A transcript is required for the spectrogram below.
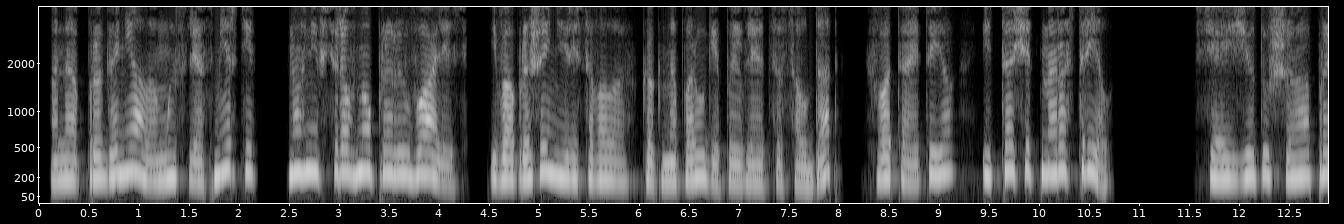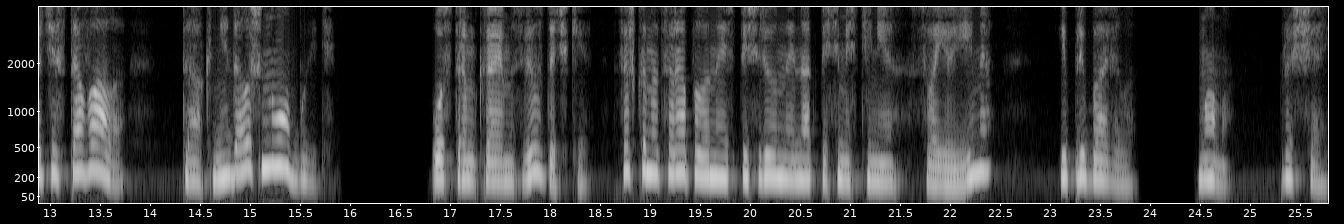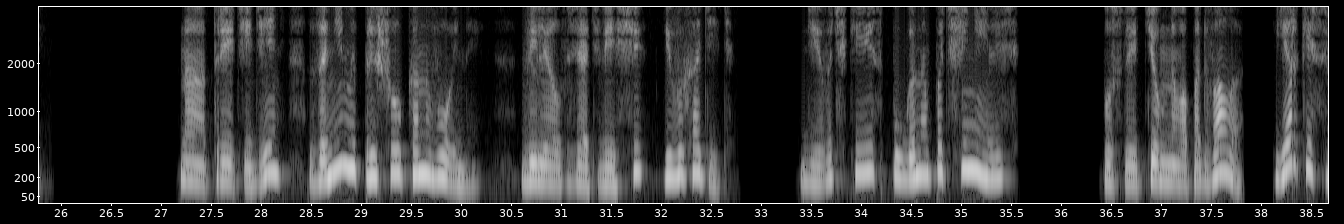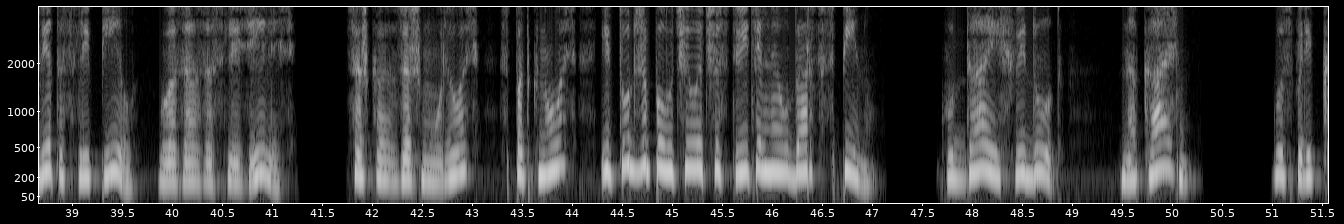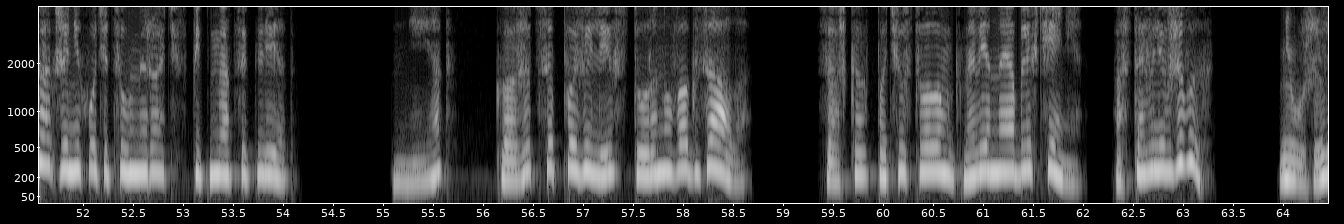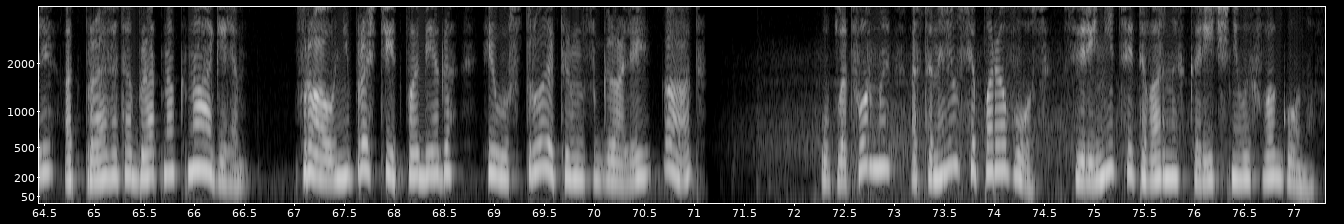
Она прогоняла мысли о смерти, но они все равно прорывались, и воображение рисовало, как на пороге появляется солдат, хватает ее и тащит на расстрел. Вся ее душа протестовала. Так не должно быть. Острым краем звездочки Сашка нацарапала на испещренной надписями стене свое имя и прибавила «Мама, прощай». На третий день за ними пришел конвойный, велел взять вещи и выходить. Девочки испуганно подчинились. После темного подвала яркий свет ослепил, глаза заслезились. Сашка зажмурилась, споткнулась и тут же получила чувствительный удар в спину. Куда их ведут? На казнь? Господи, как же не хочется умирать в пятнадцать лет. Нет, кажется, повели в сторону вокзала. Сашка почувствовала мгновенное облегчение. Оставили в живых. Неужели отправят обратно к Нагелям? Фрау не простит побега и устроит им с Галей ад. У платформы остановился паровоз с вереницей товарных коричневых вагонов.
